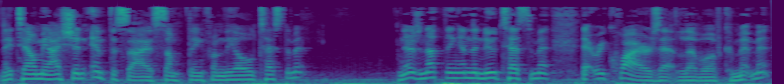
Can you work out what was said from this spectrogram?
They tell me I shouldn't emphasize something from the Old Testament. There's nothing in the New Testament that requires that level of commitment.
